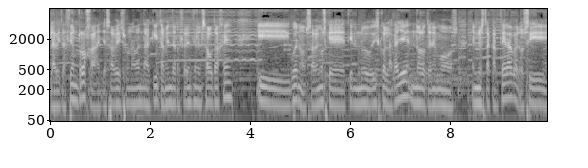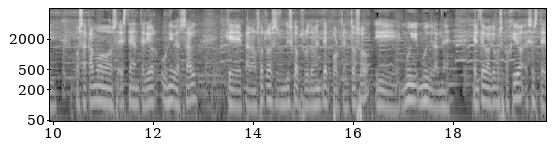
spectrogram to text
la Habitación Roja, ya sabéis, una banda aquí también de referencia en el sabotaje y bueno, sabemos que tienen nuevo disco en la calle, no lo tenemos en nuestra cartera, pero sí os sacamos este anterior Universal que para nosotros es un disco absolutamente portentoso y muy muy grande. El tema que hemos escogido es este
